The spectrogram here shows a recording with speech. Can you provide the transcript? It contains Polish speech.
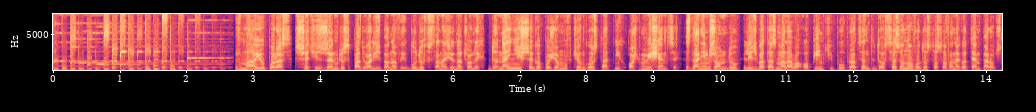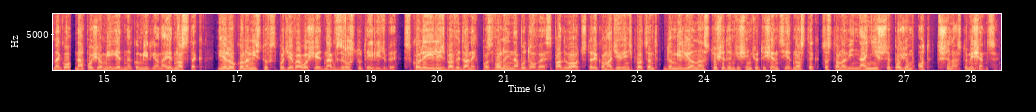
Maju po raz trzeci z rzędu spadła liczba nowych budów w Stanach Zjednoczonych do najniższego poziomu w ciągu ostatnich 8 miesięcy. Zdaniem rządu liczba ta zmalała o 5,5% do sezonowo dostosowanego tempa rocznego na poziomie 1 miliona jednostek. Wielu ekonomistów spodziewało się jednak wzrostu tej liczby. Z kolei liczba wydanych pozwoleń na budowę spadła o 4,9% do miliona 170 tysięcy jednostek, co stanowi najniższy poziom od 13 miesięcy.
